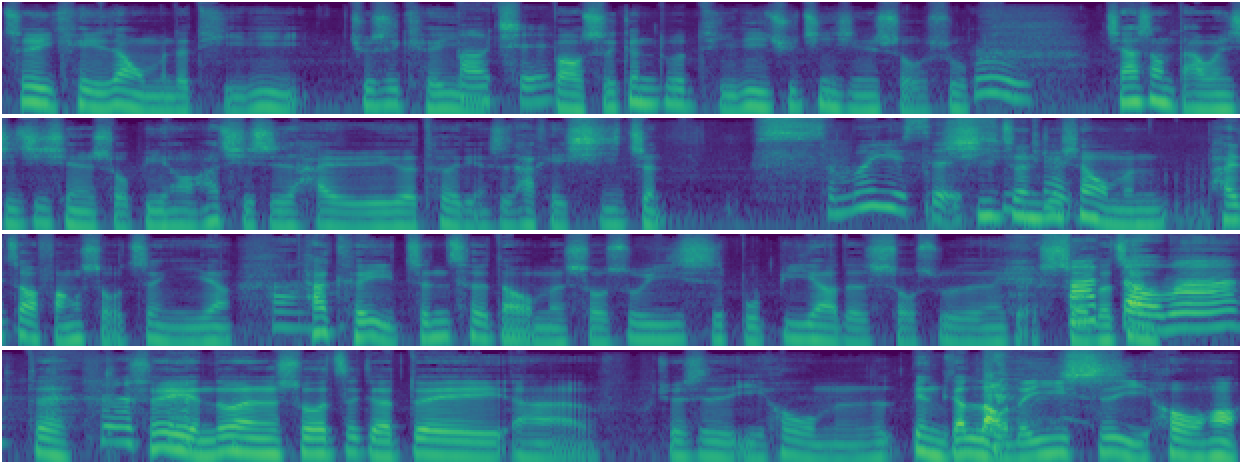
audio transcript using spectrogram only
所以可以让我们的体力就是可以保持保持更多的体力去进行手术。嗯，加上达文西机器人手臂哈，它其实还有一个特点是它可以吸震。什么意思？吸震就像我们拍照防手震一样，它可以侦测到我们手术医师不必要的手术的那个手的颤抖吗？对，所以很多人说这个对呃，就是以后我们变比较老的医师以后哈，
